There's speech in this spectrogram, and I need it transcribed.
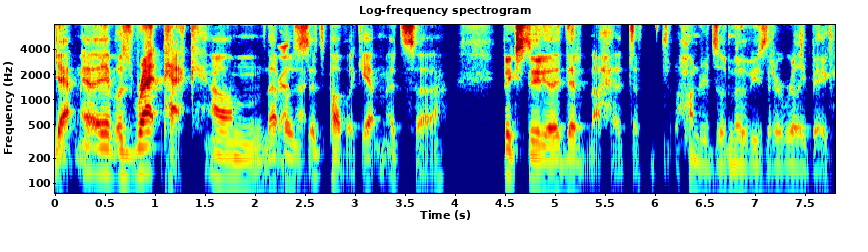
Yeah, it was RatPac. Um, that Rat was Pack. it's public. Yep, it's a uh, big studio. They did uh, hundreds of movies that are really big.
